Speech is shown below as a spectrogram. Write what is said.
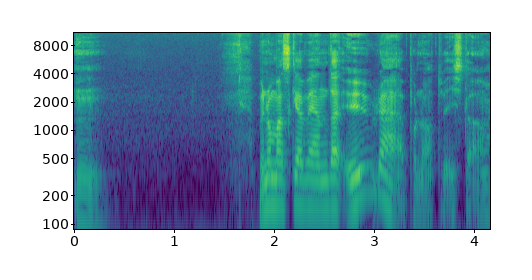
Mm. Men om man ska vända ur det här på något vis då?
